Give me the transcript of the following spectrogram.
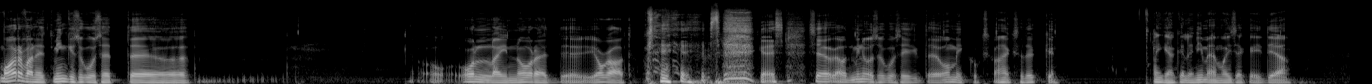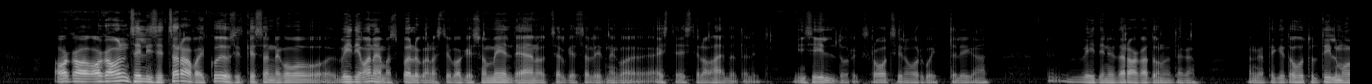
ma arvan, et mingisugused online noored jogad kes söögavad minusuguseid hommikuks kaheksa tükki ja kelle nime ma isegi ei tea. aga, aga on selliseid säravaid kujusid, kes on nagu veidi vanemast põlvkonnast juba, kes on meelde jäänud seal, kes olid nagu hästi-hästi lahedad olid. Isildur, üks Rootsi noorkutt oli ka veidi nüüd ära kadunud, aga aga tegi tohutult ilmu,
